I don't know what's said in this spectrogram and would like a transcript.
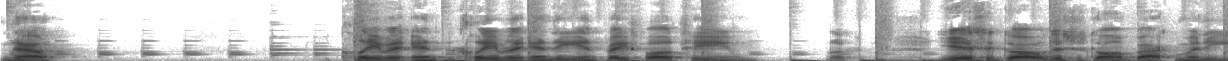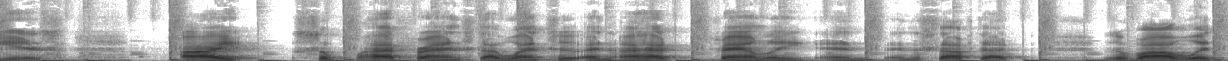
Now, Cleveland, in, Cleveland Indians baseball team, look, years ago, this is going back many years, I had friends that went to, and I had family and and the stuff that was involved with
